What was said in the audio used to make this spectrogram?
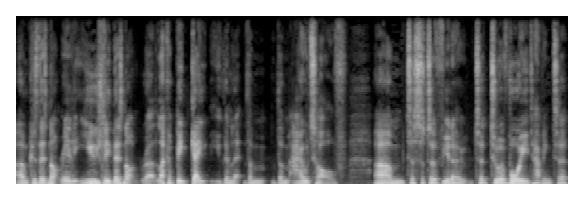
because there's not really usually there's not uh, like a big gate that you can let them them out of um, to sort of you know to to avoid having to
